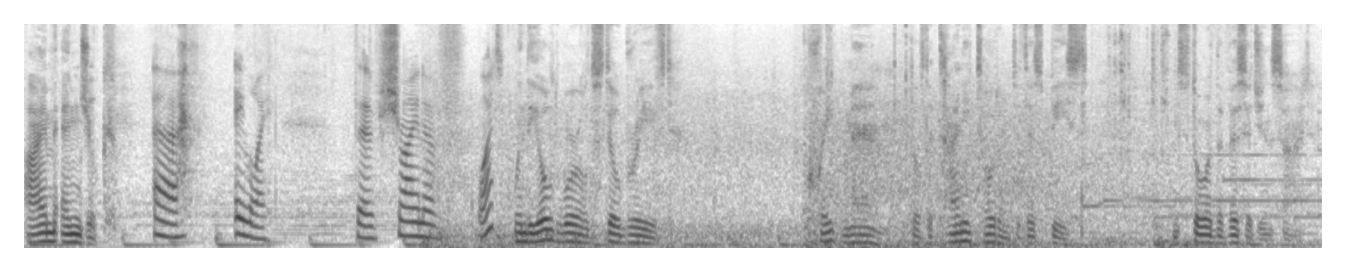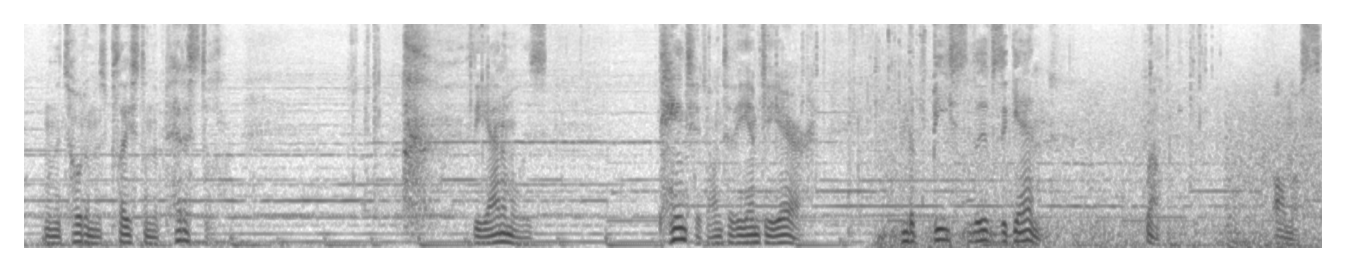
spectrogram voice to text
I'm Enjuk. Uh, Aloy. The Shrine of... what? When the old world still breathed, a great man built a tiny totem to this beast and stored the visage inside. When the totem is placed on the pedestal, the animal is painted onto the empty air, and the beast lives again. Well, almost.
